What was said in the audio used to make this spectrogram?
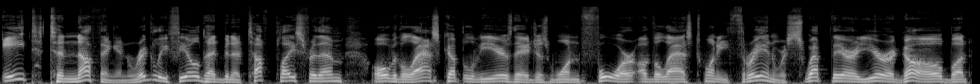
eight to nothing. And Wrigley Field had been a tough place for them over the last couple of years. They had just won four of the last 23 and were swept there a year ago. But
